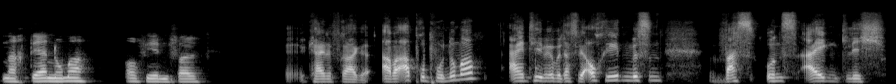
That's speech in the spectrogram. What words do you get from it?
nach der Nummer auf jeden Fall. Äh, keine Frage. Aber apropos Nummer, ein Thema, über das wir auch reden müssen, was uns eigentlich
